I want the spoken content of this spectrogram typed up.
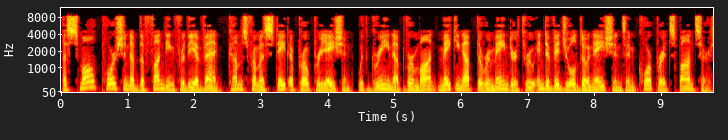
A small portion of the funding for the event comes from a state appropriation, with Green Up Vermont making up the remainder through individual donations and corporate sponsors.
